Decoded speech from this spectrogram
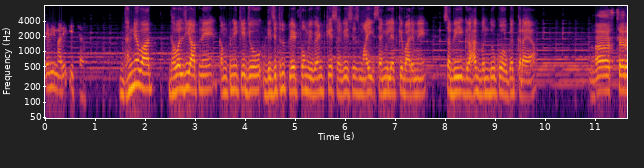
એવી મારી ઈચ્છા છે धन्यवाद धवल जी आपने कंपनी के जो डिजिटल प्लेटफॉर्म इवेंट के सर्विसेज माई सेमी लैब के बारे में सभी ग्राहक बंधु को अवगत कराया हाँ सर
